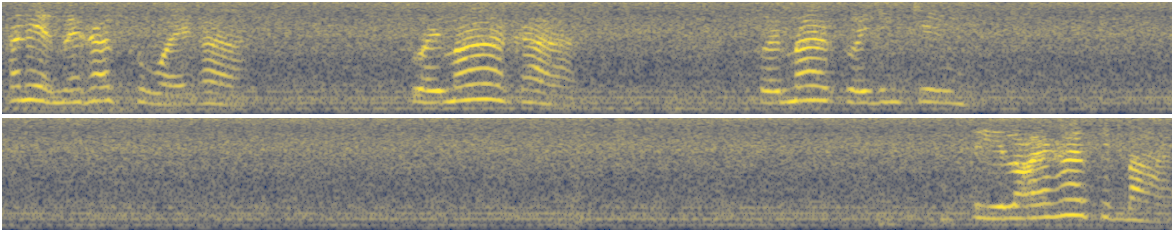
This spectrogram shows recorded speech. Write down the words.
ท่านเห็นไหมคะ สวยค่ะ สวยมากค่ะ สวยมากสวยจริงๆ 450 บาท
